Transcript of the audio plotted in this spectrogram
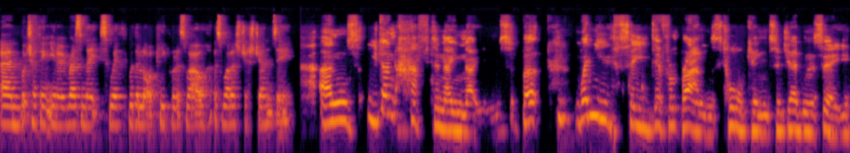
um, which I think you know resonates with with a lot of people as well, as well as just Gen Z. And you don't have to name names, but when you see different brands talking to Gen Z,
